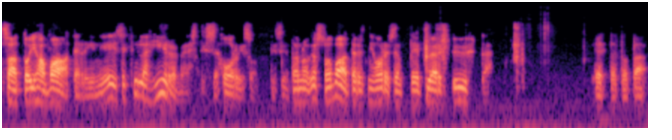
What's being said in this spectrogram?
saatto ihan vaateriin, niin ei se kyllä hirveästi se horisontti. Siitä. No, jos on vaaterit, niin horisontti ei pyöristy yhtään. Että tota,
